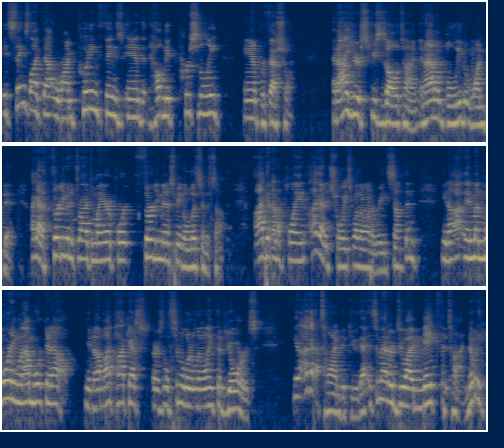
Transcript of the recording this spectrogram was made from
It's things like that where I'm putting things in that help me personally and professionally. And I hear excuses all the time, and I don't believe it one bit. I got a 30 minute drive to my airport, 30 minutes for me to listen to something. I get on a plane, I got a choice whether I want to read something. You know, in the morning when I'm working out, you know, my podcast is a similar in length of yours you know, I got time to do that. It's a matter of do I make the time? Nobody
